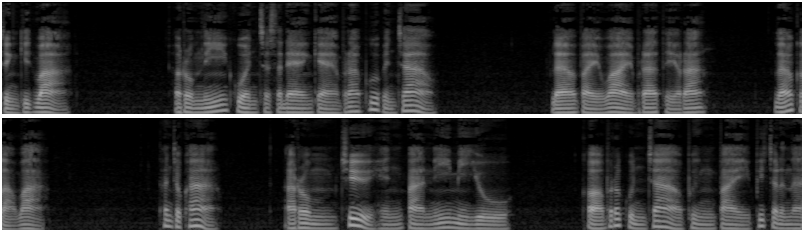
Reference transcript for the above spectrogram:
จึงคิดว่า อารมณ์นี้ควรจะแสดงแก่พระผู้เป็นเจ้า แล้วไปไหว้พระเถระ แล้วกล่าวว่า ท่านเจ้าข้าอารมณ์ชื่อเห็นปานนี้มีอยู่ ขอพระคุณเจ้าพึงไปพิจารณา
